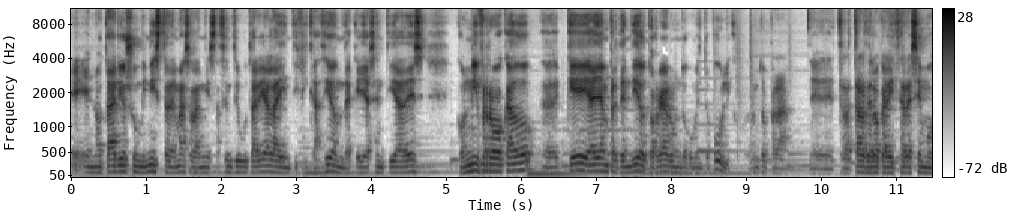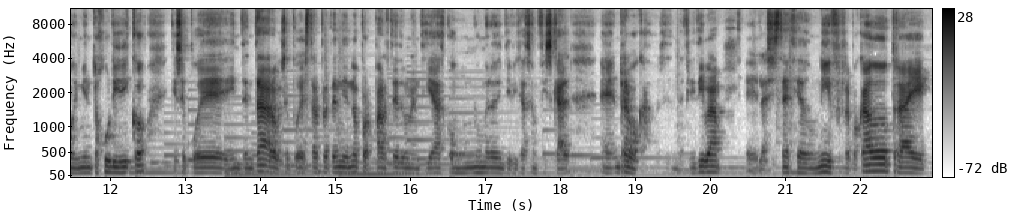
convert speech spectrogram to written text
eh, el notario suministre además a la Administración Tributaria la identificación de aquellas entidades con NIF revocado que hayan pretendido otorgar un documento público. Por lo tanto, para tratar de localizar ese movimiento jurídico que se puede intentar o que se puede estar pretendiendo por parte de una entidad con un número de identificación fiscal revocado. En definitiva, eh, la existencia de un NIF revocado trae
